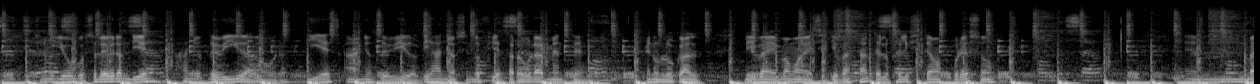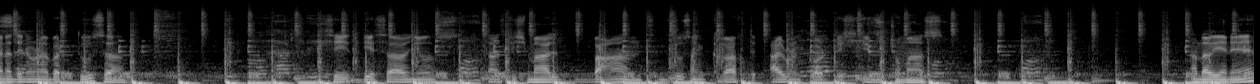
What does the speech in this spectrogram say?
Si no me equivoco, celebran 10 años de vida ahora. 10 años de vida. 10 años haciendo fiesta regularmente en un local. Y vamos a decir que bastante, los felicitamos por eso. Um, van a tener una pertusa. Sí, 10 años. Tanz mich mal Band, Susan Kraft, Iron Curtis y mucho más. Anda bien, ¿eh?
